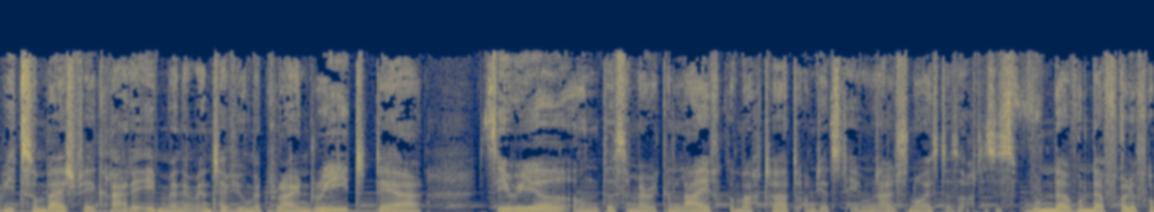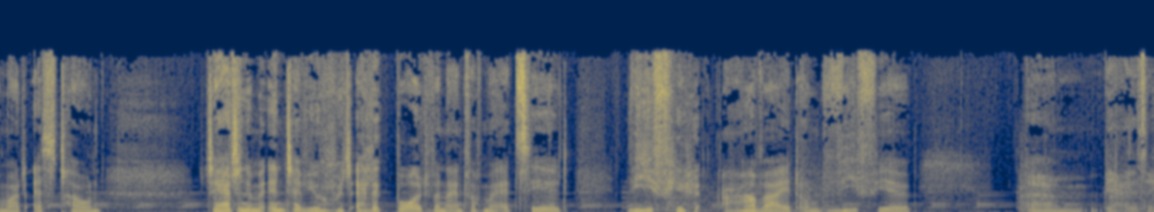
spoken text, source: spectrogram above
wie zum Beispiel gerade eben in einem Interview mit Ryan Reed, der Serial und This American Life gemacht hat und jetzt eben als neuestes auch dieses wunder, wundervolle Format S-Town. Der hat in einem Interview mit Alec Baldwin einfach mal erzählt, wie viel Arbeit und wie viel ähm, ja, also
